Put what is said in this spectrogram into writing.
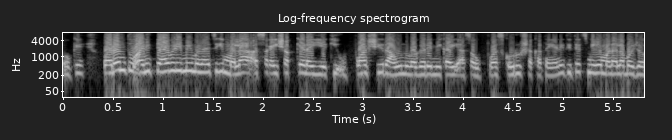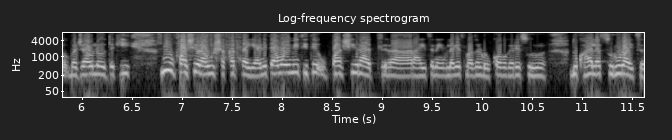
ओके? परंतु आणि त्यावेळी मी म्हणायचं की मला असं काही शक्य नाहीये की उपवाशी राहून वगैरे मी काही असा उपवास करू शकत नाही. आणि तिथेच मी हे मनाला बजाव- बजावलं होतं की मी उपाशी राहू शकत नाही. आणि त्यामुळे मी तिथे उपाशी राहत- रा- राहायचं नाही. लगेच माझं डोकं वगैरे सुरू दुखायला सुरू व्हायचं.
